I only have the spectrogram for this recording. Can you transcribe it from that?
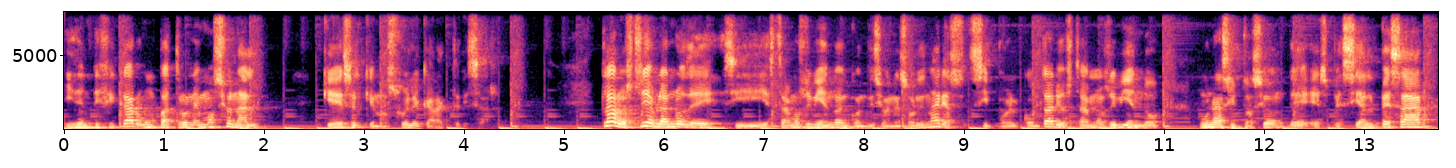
identificar un patrón emocional que es el que nos suele caracterizar. Claro, estoy hablando de si estamos viviendo en condiciones ordinarias. Si por el contrario estamos viviendo una situación de especial pesar,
